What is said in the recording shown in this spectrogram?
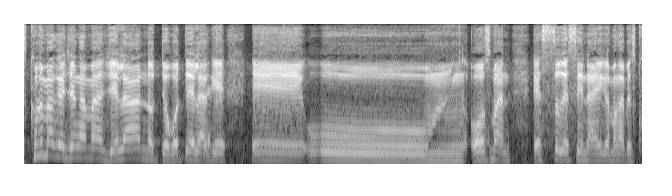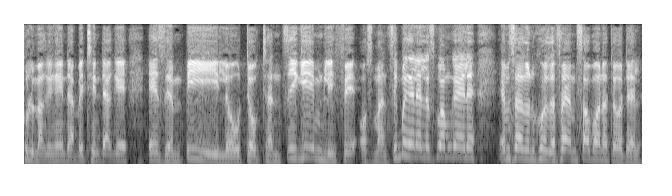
Sikhuluma ke njengamanje la nodokotela ke eh u Osman esisuke sinayi ke mangabe sikhuluma ke ngendaba ethinta ke ezempilo uDr Nsiki Mlife Osman. Sibingelele sikwamukele emsazweni Khoze FM sawubona dokotela.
